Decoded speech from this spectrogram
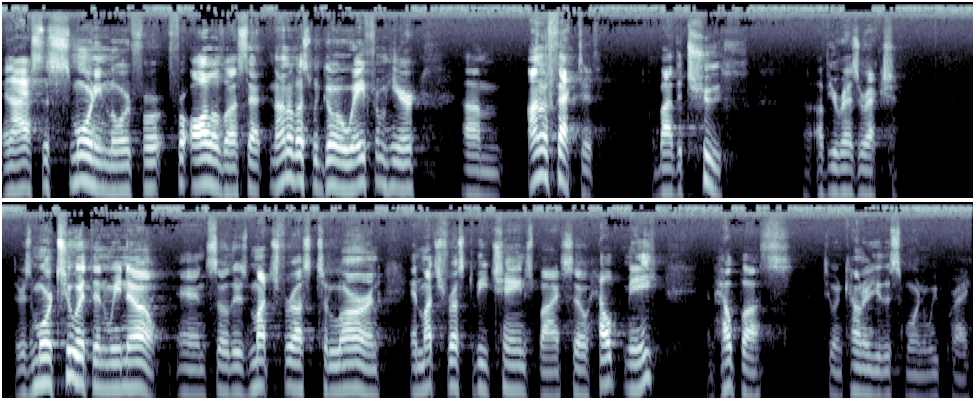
And I ask this morning, Lord, for, for all of us, that none of us would go away from here um, unaffected by the truth of your resurrection. There's more to it than we know, and so there's much for us to learn and much for us to be changed by. So help me and help us to encounter you this morning, we pray.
